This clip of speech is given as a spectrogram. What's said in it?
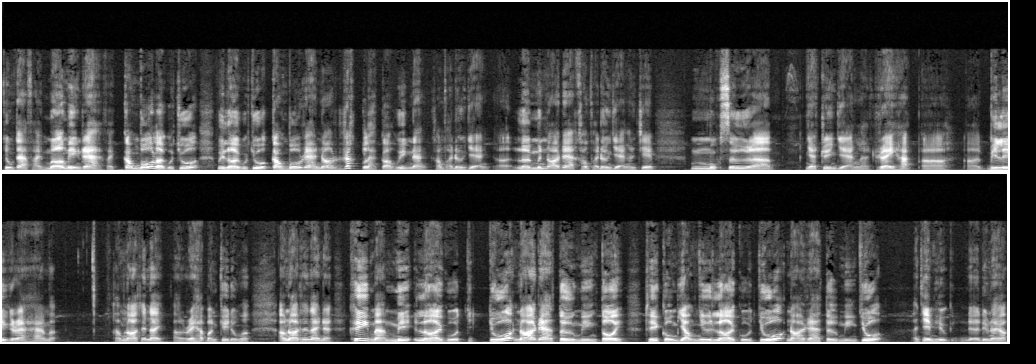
Chúng ta phải mở miệng ra phải công bố lời của Chúa. Vì lời của Chúa công bố ra nó rất là có quyền năng không phải đơn giản. Ờ, lời mình nói ra không phải đơn giản anh chị em. Mục sư là nhà truyền giảng là Rahab uh, uh, Billy Graham ông nói thế này ờ, ở Rahab đúng không? Ông nói thế này nè khi mà miệng lời của Chúa nói ra từ miệng tôi thì cũng giống như lời của Chúa nói ra từ miệng Chúa. Anh chị em hiểu điều này không?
